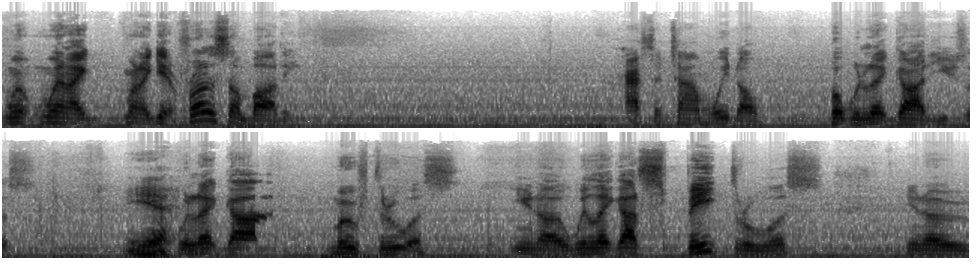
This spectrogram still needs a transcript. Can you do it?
when, when I when I get in front of somebody." Half the time we don't, but we let God use us. Yeah. We let God move through us. You know, we let God speak through us. You know,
